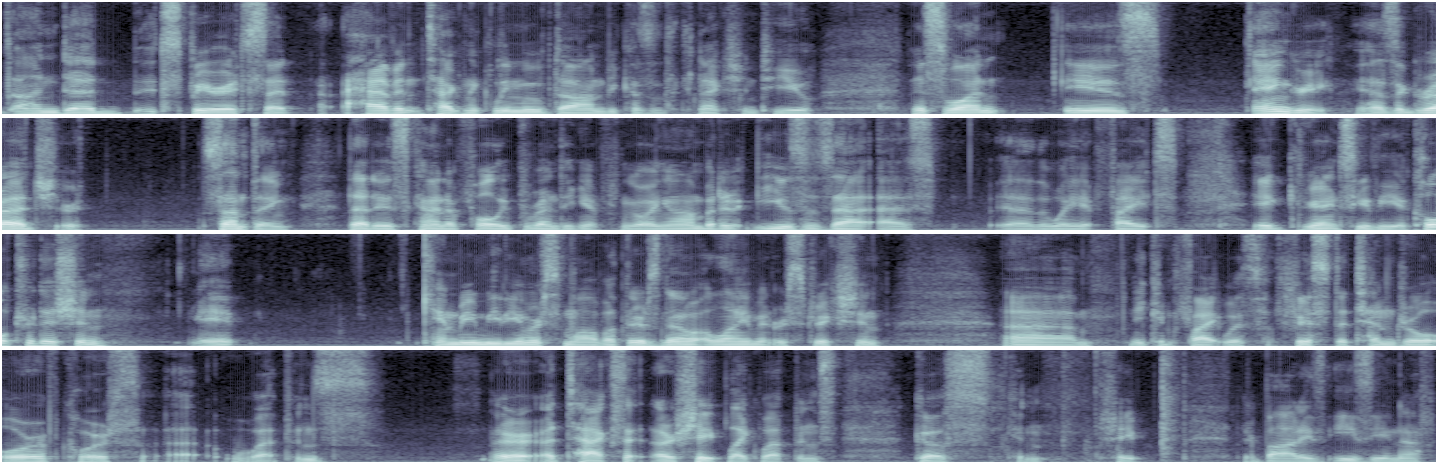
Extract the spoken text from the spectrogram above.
undead spirits that haven't technically moved on because of the connection to you. This one is angry. It has a grudge or something that is kind of fully preventing it from going on, but it uses that as uh, the way it fights. It grants you the occult tradition. It can be medium or small, but there's no alignment restriction. Um, you can fight with fist, a tendril, or of course, uh, weapons or attacks that are shaped like weapons. Ghosts can shape their bodies easy enough.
